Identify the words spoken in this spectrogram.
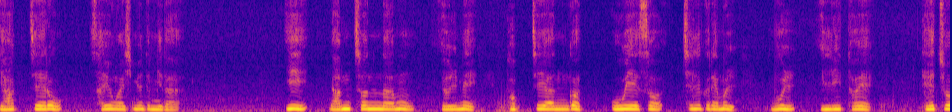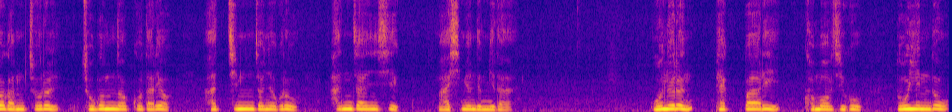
약재로 사용하시면 됩니다. 이 남천나무 열매 법제한 것 5에서 7g을 물 1리터에 대추와 감초를 조금 넣고 달여 아침 저녁으로 한 잔씩 마시면 됩니다. 오늘은 백발이 검어지고 노인도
